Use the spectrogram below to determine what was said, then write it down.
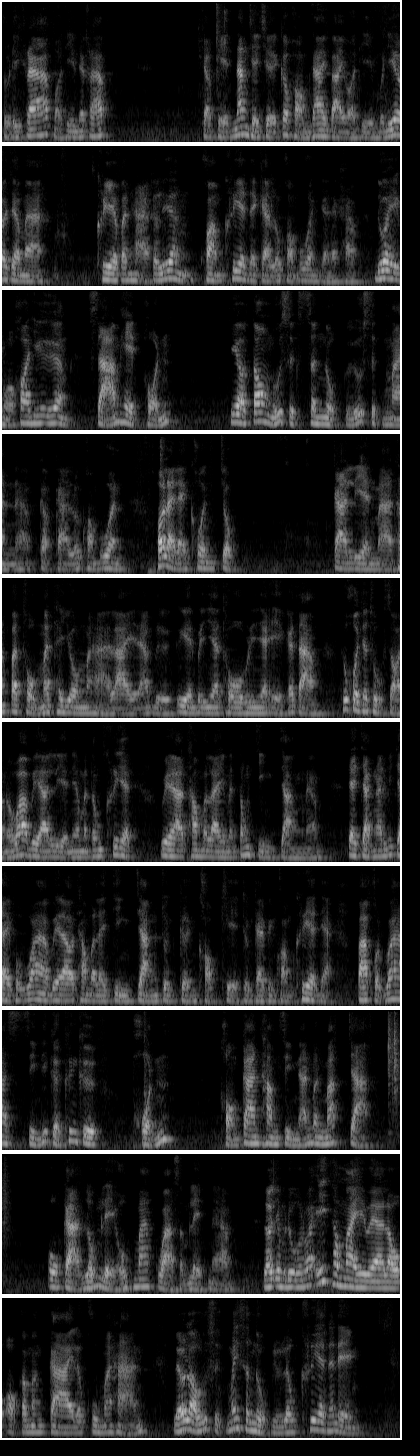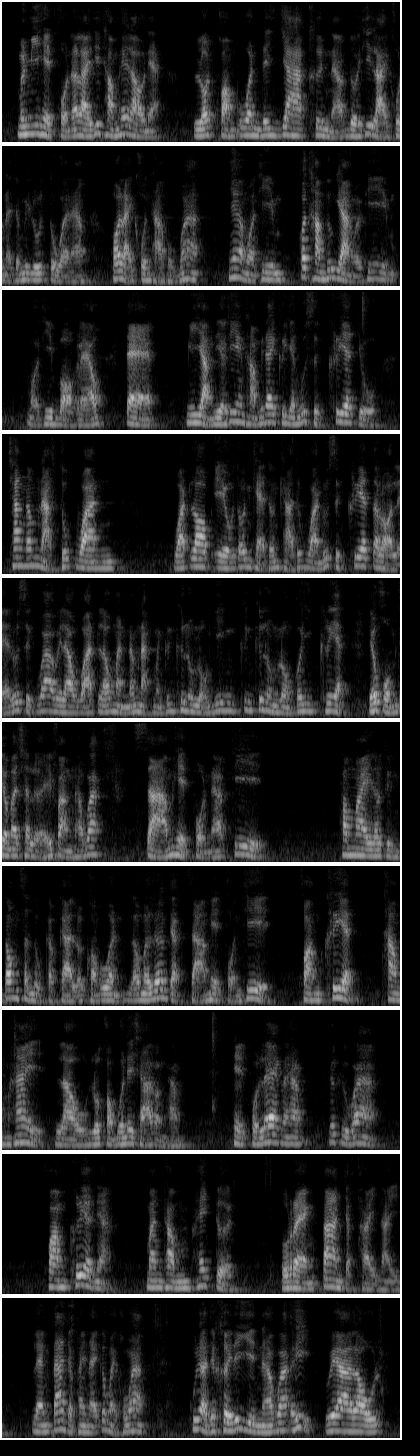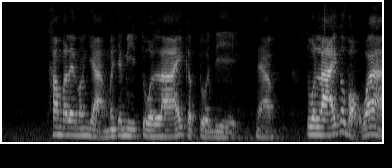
สวัสดีครับหมอทีมนะครับ จากเพจนั่งเฉยๆก็ผอมได้บายหมอทีม วันนี้เราจะมาเคลียร์ปัญหากันเรื่องความเครียดในการลดความอ้วนกันนะครับ ด้วยหัวข้อที่เรื่อง 3 เหตุผล ที่เราต้องรู้สึกสนุกหรือรู้สึกมันนะครับกับการลดความอ้วน เพราะหลาย ๆ คนจบการเรียนมาทั้งประถมมัธยมมหาลัยนะครับ หรือเรียนปริญญาโทปริญญาเอกก็ตาม ทุกคนจะถูกสอนมาว่าเวลาเรียนเนี่ยมันต้องเครียด เวลาทำอะไรมันต้องจริงจังนะครับ แต่จากงานวิจัยพบว่าเวลาเราทำอะไรจริงจังจนเกินขอบเขตจนกลายเป็นความเครียดเนี่ยปรากฏว่าสิ่งที่เกิดขึ้นคือผลของการทำสิ่งนั้นมันมักจะโอกาสล้มเหลวมากกว่าสำเร็จนะครับ เราจะมาดูกันว่าเอ๊ะทำไมเวลาเราออกกำลังกายเราคุมอาหาร แล้วเรารู้สึกไม่สนุกหรือเราเครียดนั่นเอง มันมีเหตุผลอะไรที่ทำให้เราเนี่ยลดความอ้วนได้ยากขึ้นนะครับ โดยที่หลายคนอาจจะไม่รู้ตัวนะครับ เพราะหลายคนถามผมว่า เนี่ยหมอทีมก็ทำทุกอย่างแบบที่หมอทีมบอกแล้ว แต่มีอย่างเดียวที่ยังทำไม่ได้คือยังรู้สึกเครียดอยู่ ชั่งน้ำหนักทุกวัน วัดรอบเอวต้นแขนต้นขาทุกวันรู้สึกเครียดตลอดเลย รู้สึกว่าเวลาวัดแล้วมันน้ำหนักมันขึ้นขึ้นลงลงยิ่งขึ้นขึ้นลงลงก็ยิ่งเครียด เดี๋ยวผมจะมาเฉลยให้ฟังนะว่า 3 เหตุผลนะครับที่ทำไมเราถึงต้องสนุกกับการลดความอ้วน เรามาเริ่มจาก 3 เหตุผลที่ความเครียดทำให้เราลดความอ้วนได้ช้าก่อนครับ เหตุผลแรกนะครับ ก็คือว่าความเครียดเนี่ยมันทำให้เกิดแรงต้านจากภายใน แรงต้านจากภายในก็หมายความว่า คุณอาจจะเคยได้ยินนะครับว่าเฮ้ยเวลาเราทำอะไรบางอย่าง มันจะมีตัวร้ายกับตัวดีนะครับ ตัวร้ายก็บอกว่า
